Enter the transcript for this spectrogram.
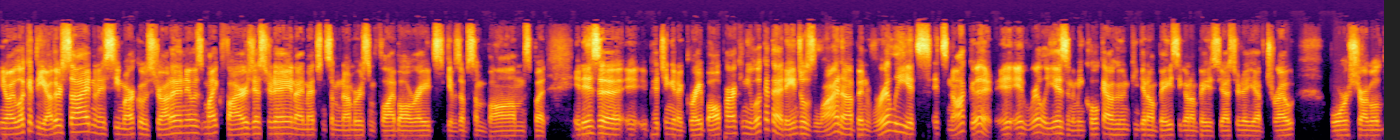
you know, I look at the other side and I see Marco Estrada, and it was Mike Fiers yesterday, and I mentioned some numbers, some fly ball rates, gives up some bombs, but it is a it, pitching in a great ballpark. And you look at that Angels lineup, and really it's it's not good. It, it really isn't. I mean, Cole Calhoun can get on base. He got on base yesterday. You have Trout, or struggled.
